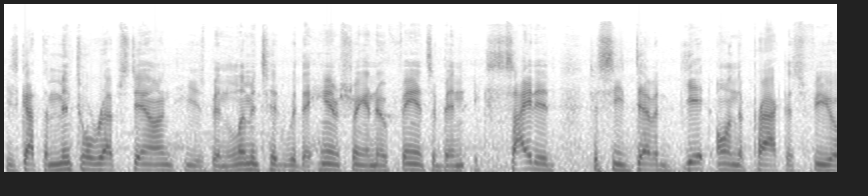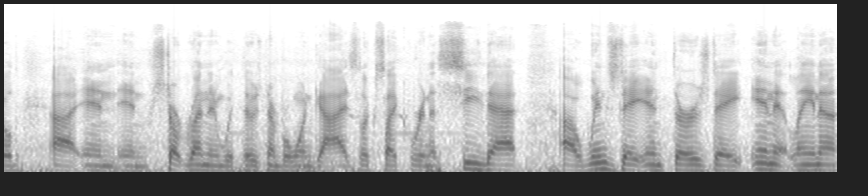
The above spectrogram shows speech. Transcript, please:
He's got the mental reps down. He's been limited with the hamstring. I know fans have been excited to see Devin get on the practice field uh, and, and start running with those number one guys. Looks like we're going to see that uh, Wednesday and Thursday in Atlanta.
